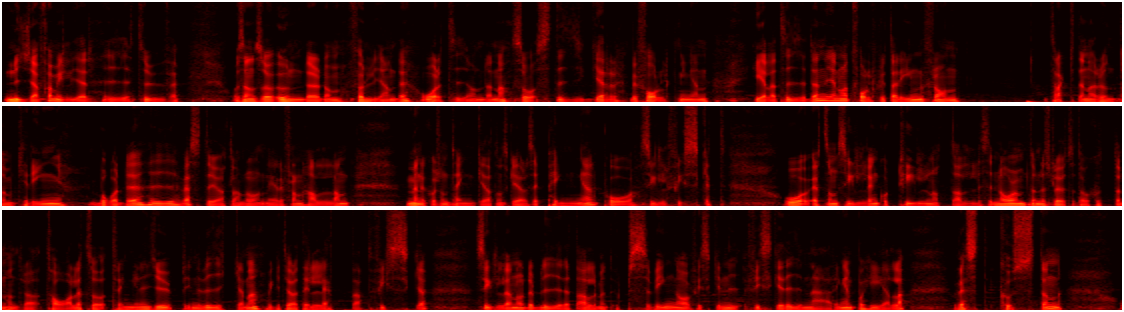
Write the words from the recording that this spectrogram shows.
nya familjer i Tuve. Och sen så under de följande årtiondena så stiger befolkningen hela tiden genom att folk flyttar in från trakterna runt omkring, både i Västergötland och nerifrån Halland. Människor som tänker att de ska göra sig pengar på sillfisket. Och eftersom sillen går till något alldeles enormt under slutet av 1700-talet så tränger den djupt in i vikarna, vilket gör att det är lätt att fiska sillen och det blir ett allmänt uppsving av fiskerinäringen på hela västkusten.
